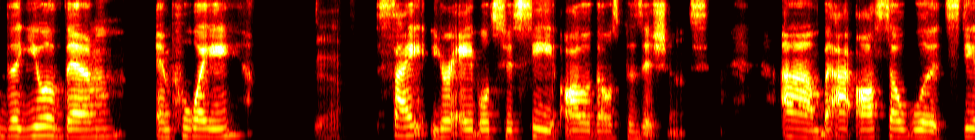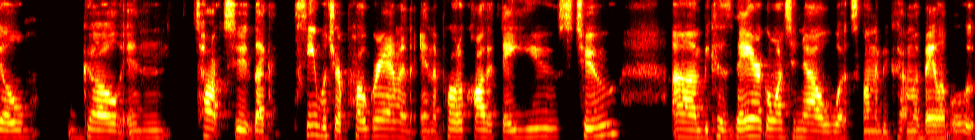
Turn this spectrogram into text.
the U of M employee Yeah. site, you're able to see all of those positions. Um, but I also would still go and talk to, like, see what your program and, and the protocol that they use too. Um, because they are going to know what's going to become available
